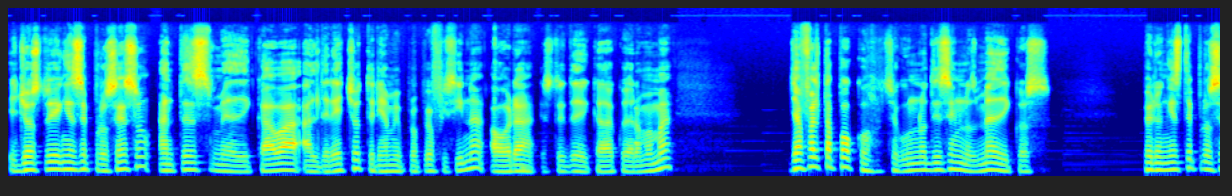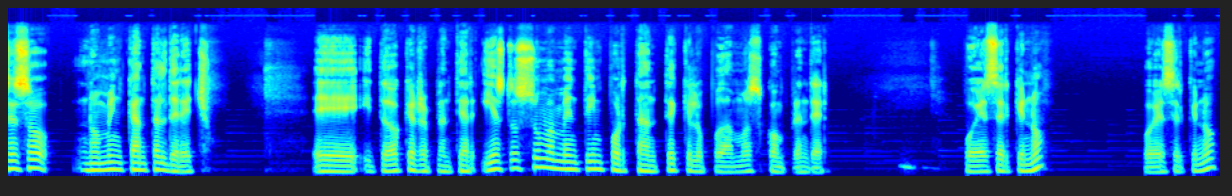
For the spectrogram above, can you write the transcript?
yo estoy en ese proceso, antes me dedicaba al derecho, tenía mi propia oficina, ahora estoy dedicada a cuidar a mamá. Ya falta poco, según nos dicen los médicos, pero en este proceso no me encanta el derecho. Eh, y tengo que replantear. Y esto es sumamente importante que lo podamos comprender. Puede ser que no, puede ser que no.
